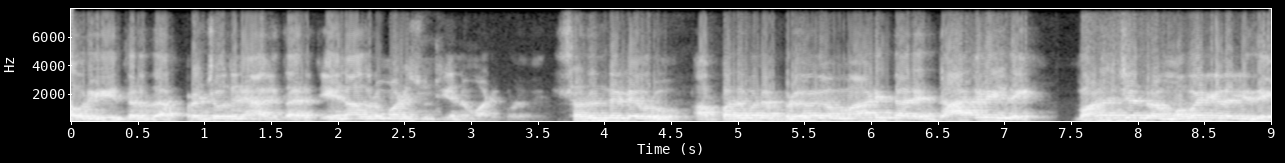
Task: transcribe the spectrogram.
ಅವ್ರಿಗೆ ಈ ತರದ ಪ್ರಚೋದನೆ ಆಗ್ತಾ ಇರುತ್ತೆ. ಏನಾದರೂ ಮಾಡಿ ಸುದ್ದಿಯನ್ನು ಮಾಡಿಕೊಳ್ಳಬೇಕು ಸದನದಲ್ಲಿ ಅವರು ಆ ಪದವನ್ನ ಪ್ರಯೋಗ ಮಾಡಿದ್ದಾರೆ. ದಾಖಲೆ ಇದೆ. ಬಹಳಷ್ಟು ಜನರ ಮೊಬೈಲ್ಗಳಲ್ಲಿದೆ.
